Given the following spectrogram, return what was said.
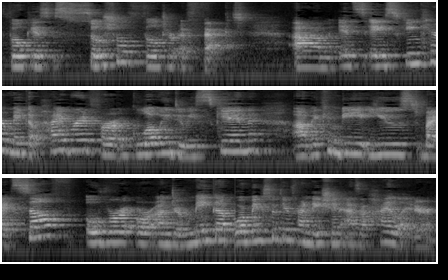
focused, social filter effect. Um, it's a skincare makeup hybrid for glowy, dewy skin. Um, it can be used by itself over or under makeup or mixed with your foundation as a highlighter.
